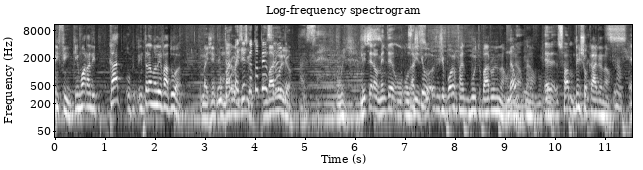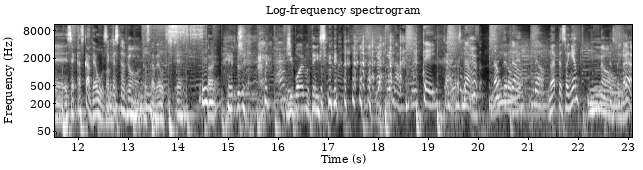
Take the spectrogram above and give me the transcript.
enfim, quem mora ali, cada, entrar no elevador. Imagina com um Então, barulho. mas isso que eu tô pensando. Um barulho. Literalmente, o- os Acho que o jiboia não faz muito barulho, não. Não? Não, não, não tem, É só. não tem chocalho, não. É, esse é Cascavel. Isso é cascavel, não. Cascavel. É. Sabe? jiboia não tem isso. Não, não tem, Carlos. Não. Não, literalmente. Não, não. Não é peçonhento? Não. Peçonhento, É,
